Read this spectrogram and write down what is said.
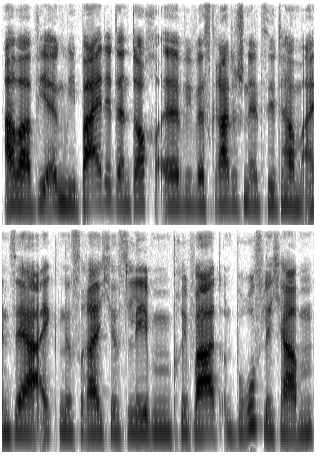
aber wir irgendwie beide dann doch, äh, wie wir es gerade schon erzählt haben, ein sehr ereignisreiches Leben privat und beruflich haben,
